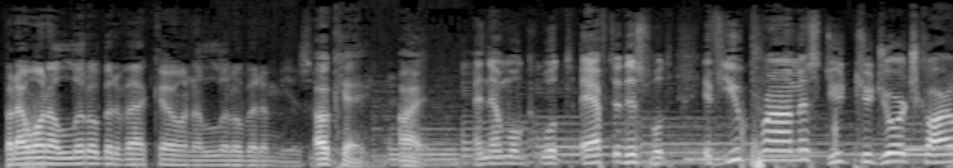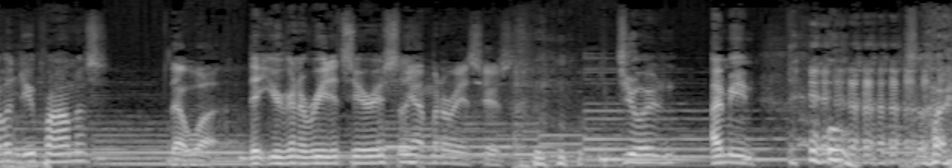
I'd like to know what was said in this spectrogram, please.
But I want a little bit of echo and a little bit of music. Okay, all right, and then we'll we'll after this we'll if you promise do, to George Carlin, do you promise that what that you're going to read it seriously? Yeah, I'm going to read it seriously. Jordan. I mean, ooh, sorry,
